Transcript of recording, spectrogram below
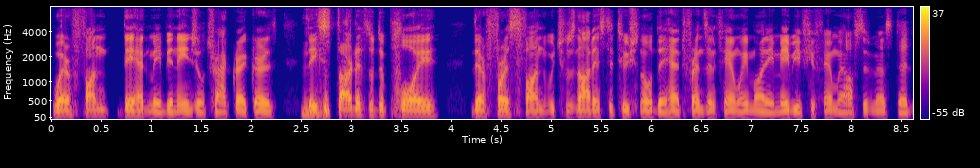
where fund they had maybe an angel track record. Mm. They started to deploy their first fund, which was not institutional. They had friends and family money, maybe a few family offices invested.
